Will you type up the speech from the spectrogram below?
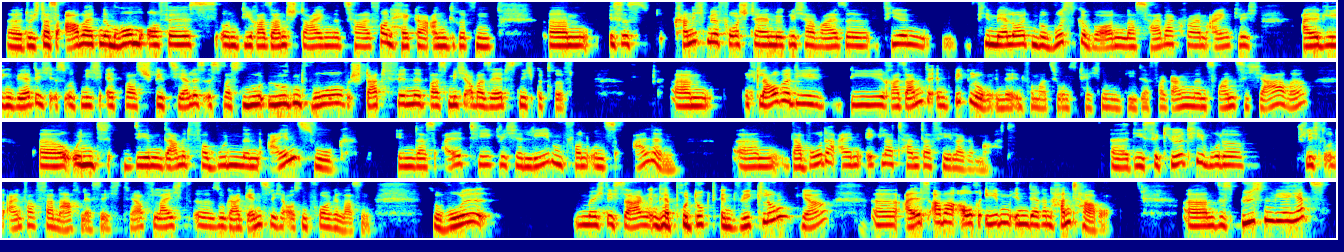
Äh, durch das Arbeiten im Homeoffice und die rasant steigende Zahl von Hackerangriffen ähm, ist es, kann ich mir vorstellen, möglicherweise vielen, viel mehr Leuten bewusst geworden, dass Cybercrime eigentlich allgegenwärtig ist und nicht etwas Spezielles ist, was nur irgendwo stattfindet, was mich aber selbst nicht betrifft. Ähm, ich glaube, die, die rasante Entwicklung in der Informationstechnologie der vergangenen 20 Jahre äh, und dem damit verbundenen Einzug in das alltägliche Leben von uns allen, ähm, da wurde ein eklatanter Fehler gemacht. Äh, die Security wurde schlicht und einfach vernachlässigt, ja, vielleicht äh, sogar gänzlich außen vor gelassen. Sowohl möchte ich sagen, in der Produktentwicklung, ja, als aber auch eben in deren Handhabung. Ähm, das büßen wir jetzt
